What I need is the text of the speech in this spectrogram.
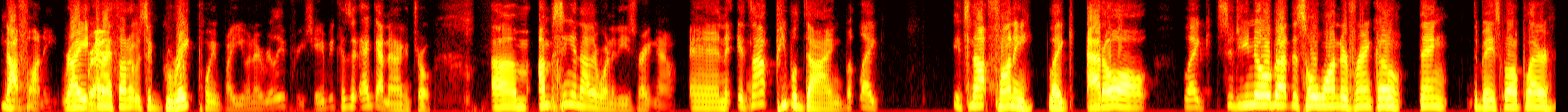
not funny, right? Right. And I thought it was a great point by you, and I really appreciate it because it had gotten out of control. Um, I'm seeing another one of these right now, and it's not people dying, but like it's not funny, like at all. Like, so do you know about this whole Wander Franco thing, the baseball player?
